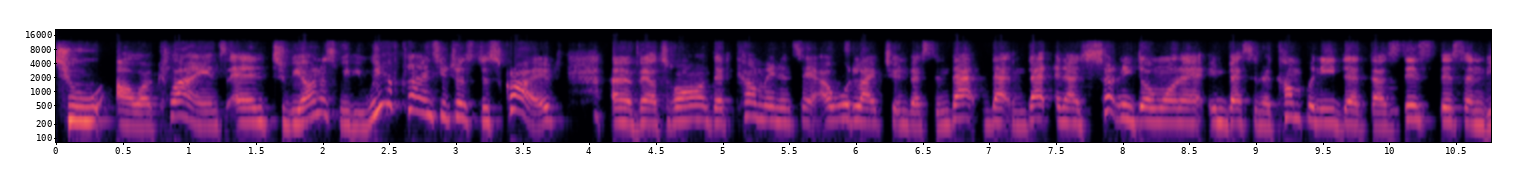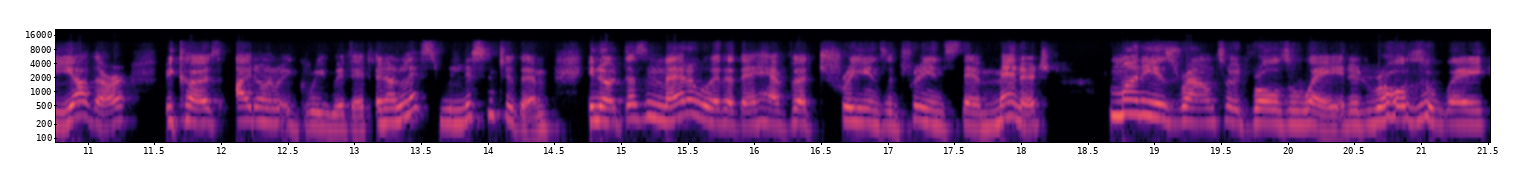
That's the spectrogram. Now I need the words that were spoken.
to our clients. And to be honest with you, we have clients you just described, uh, Bertrand, that come in and say, I would like to invest in that, that, and that, and I certainly don't want to invest in a company that does this, this, and the other because I don't agree with it. And unless we listen to them. You know, it doesn't matter whether they have uh, trillions and trillions they're managed. Money is round, so it rolls away, and it rolls away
